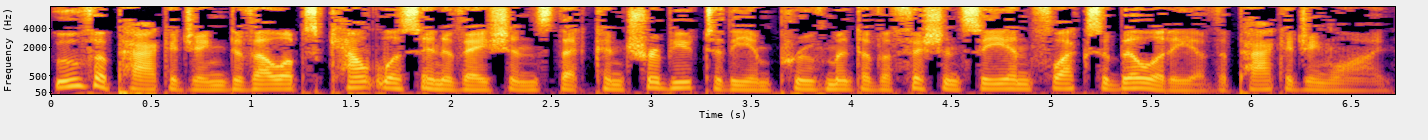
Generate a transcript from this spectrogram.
UVA Packaging develops countless innovations that contribute to the improvement of efficiency and flexibility of the packaging line.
